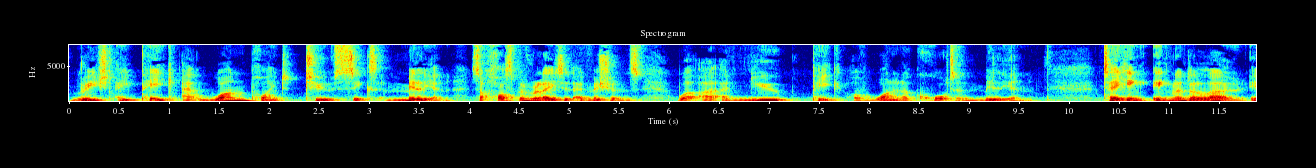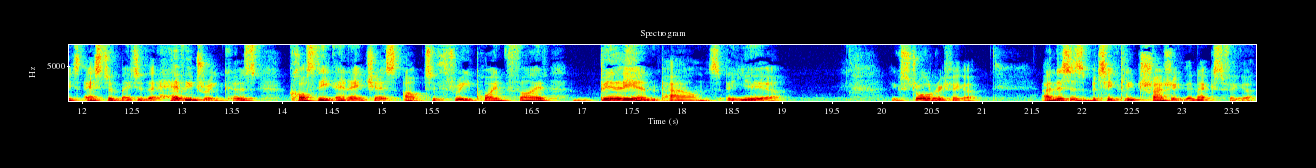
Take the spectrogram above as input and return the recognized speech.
reached a peak at 1.26 million. So hospital related admissions were at a new peak of one and a quarter million. Taking England alone, it's estimated that heavy drinkers cost the NHS up to 3.5 billion pounds a year. Extraordinary figure. And this is particularly tragic, the next figure.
